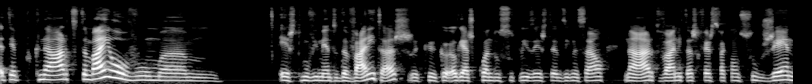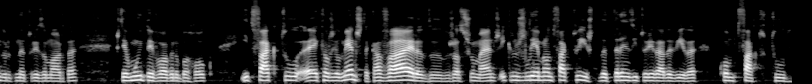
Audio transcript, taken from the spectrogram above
até porque na arte também houve uma este movimento da Vanitas, que, que, aliás, quando se utiliza esta designação na arte, Vanitas refere-se de facto a um subgénero de natureza morta, que esteve muito em voga no Barroco, e de facto é aqueles elementos da caveira, de, dos ossos humanos, e que nos lembram de facto isto, da transitoriedade da vida, como de facto tudo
